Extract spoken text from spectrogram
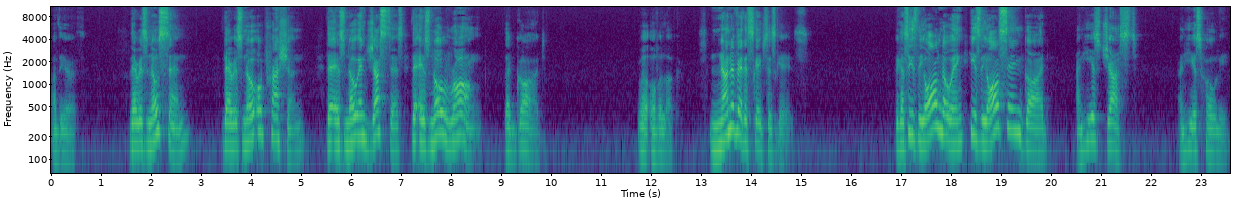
of the earth. There is no sin, there is no oppression, there is no injustice, there is no wrong that God will overlook. None of it escapes his gaze. Because he's the all knowing, he's the all seeing God, and he is just, and he is holy.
